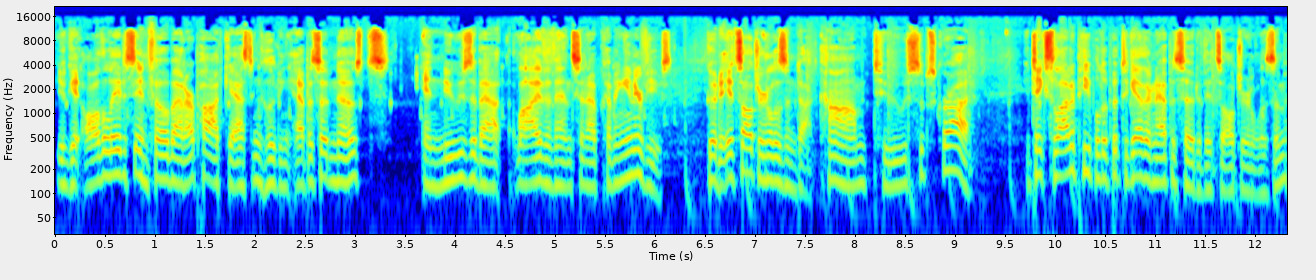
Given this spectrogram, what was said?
You'll get all the latest info about our podcast, including episode notes and news about live events and upcoming interviews. Go to itsalljournalism.com to subscribe. It takes a lot of people to put together an episode of It's All Journalism.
